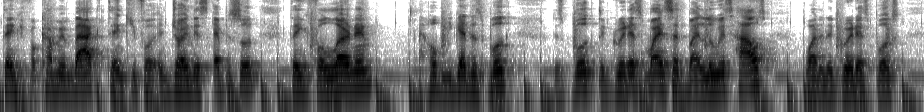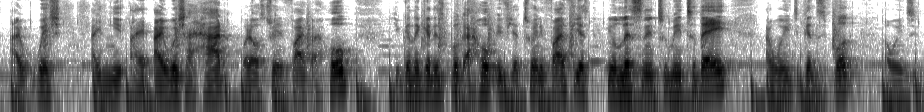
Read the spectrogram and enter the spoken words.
Thank you for coming back. Thank you for enjoying this episode. Thank you for learning. I hope you get this book. This book, The Greatest Mindset by Lewis Howes, one of the greatest books I wish I knew I, I wish I had when I was 25. I hope you're gonna get this book. I hope if you're 25 years, you're listening to me today. I want you to get this book. I want you to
